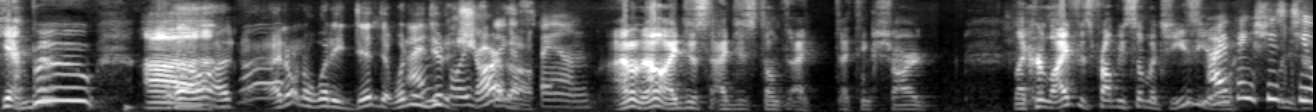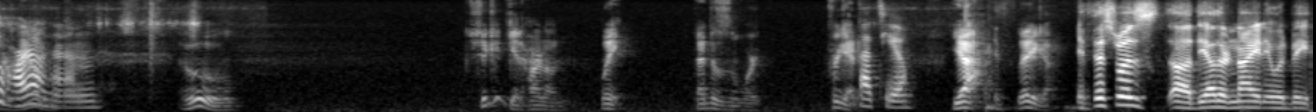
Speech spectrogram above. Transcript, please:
Yeah, boo. Uh, well, I, I don't know what he did. To, what did he I'm do to Philippe's Shar though? fan. I don't know. I just, I just don't. I, I think Shard, like her life is probably so much easier. I think she's too hard on him. Ooh, she could get hard on. Wait, that doesn't work. Forget it. That's you. Yeah, there you go. If this was uh, the other night, it would be,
